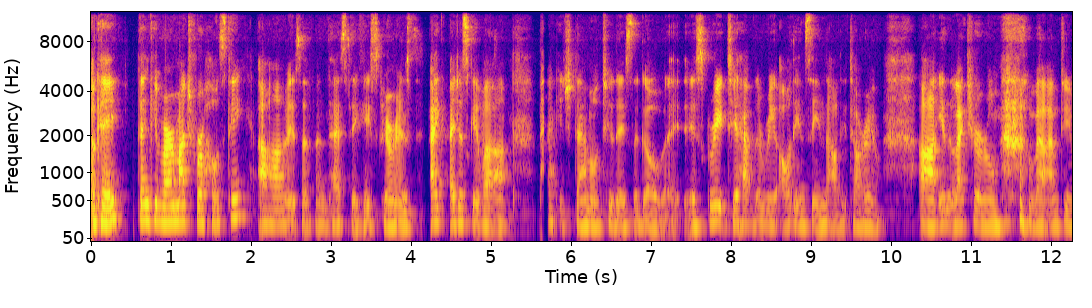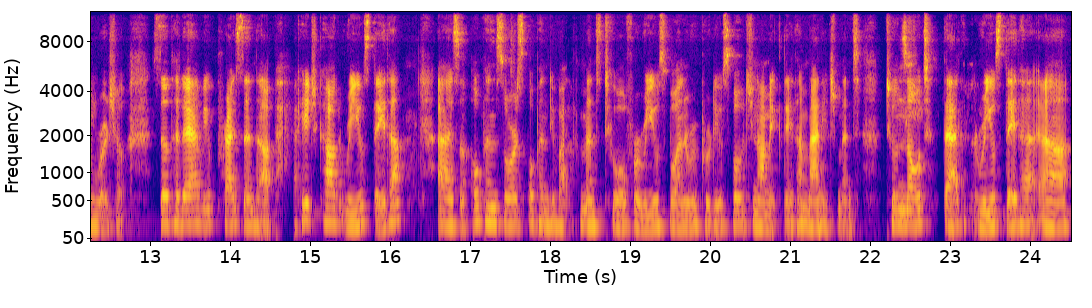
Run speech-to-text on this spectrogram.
Okay, thank you very much for hosting. Uh, it's a fantastic experience. I, I just gave a package demo two days ago. It's great to have the real audience in the auditorium, uh, in the lecture room while I'm doing virtual. So today I will present a package called Reuse Data. Uh, it's an open source, open development tool for reusable and reproducible genomic data management. To note that Reuse Data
